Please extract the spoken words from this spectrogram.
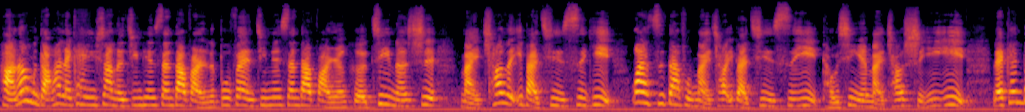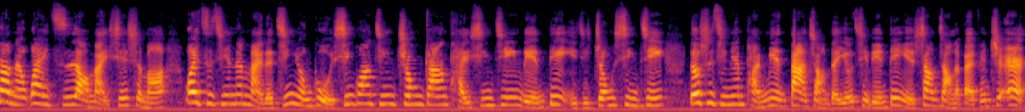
好，那我们赶快来看一下呢，今天三大法人的部分。今天三大法人合计呢是买超了一百七十四亿，外资大幅买超一百七十四亿，投信也买超十一亿。来看到呢，外资啊买些什么？外资今天呢买了金金融股，星光金、中钢、台新金、联电以及中信金都是今天盘面大涨的，尤其联电也上涨了百分之二。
